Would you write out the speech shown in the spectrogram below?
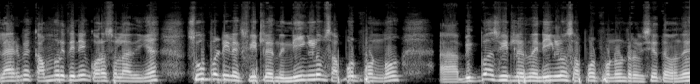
எல்லாருமே கமருதீனையும் குறை சொல்லாதீங்க. சூப்பர் டீலக்ஸ் வீட்டில் இருந்து நீங்களும் சப்போர்ட் பண்ணணும். பிக் பாஸ் வீட்டில் இருந்து நீங்களும் சப்போர்ட் பண்ணணுன்ற விஷயத்த வந்து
